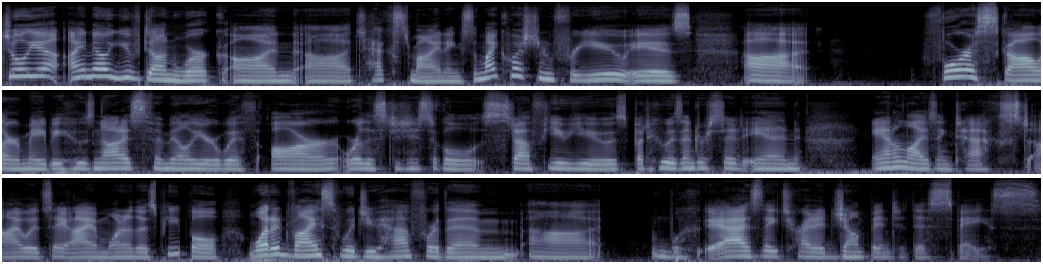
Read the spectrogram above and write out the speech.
Julia, I know you've done work on uh, text mining. So, my question for you is uh, for a scholar, maybe who's not as familiar with R or the statistical stuff you use, but who is interested in analyzing text, I would say I am one of those people. What advice would you have for them uh, as they try to jump into this space?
